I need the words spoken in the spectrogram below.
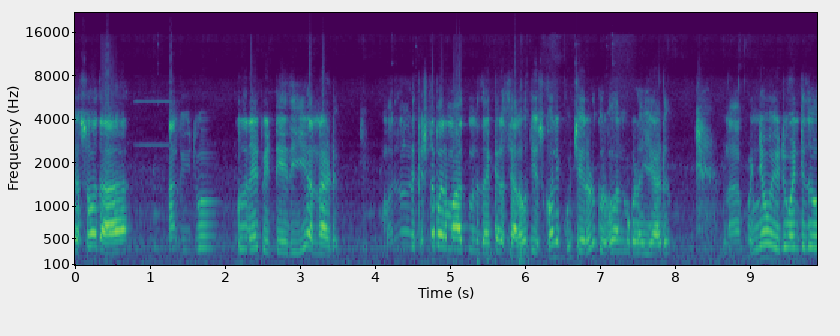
యశోద నాకు ఇటుకునే పెట్టేది అన్నాడు. మరునాడు కృష్ణ పరమాత్మని దగ్గర సెలవు తీసుకొని కుచేరుడు గృహోన్ముఖుడయ్యాడు. నా పుణ్యం ఎటువంటిదో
